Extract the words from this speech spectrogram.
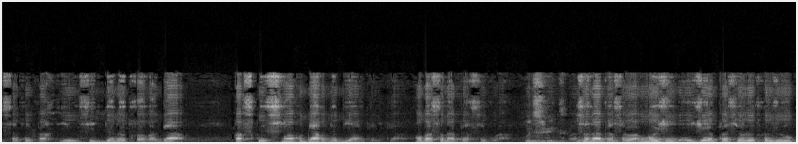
ça fait partie aussi de notre regard. Parce que si on regarde bien quelqu'un, on va s'en apercevoir. Tout de suite. On va s'en apercevoir. Moi, j'ai un patient l'autre jour,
